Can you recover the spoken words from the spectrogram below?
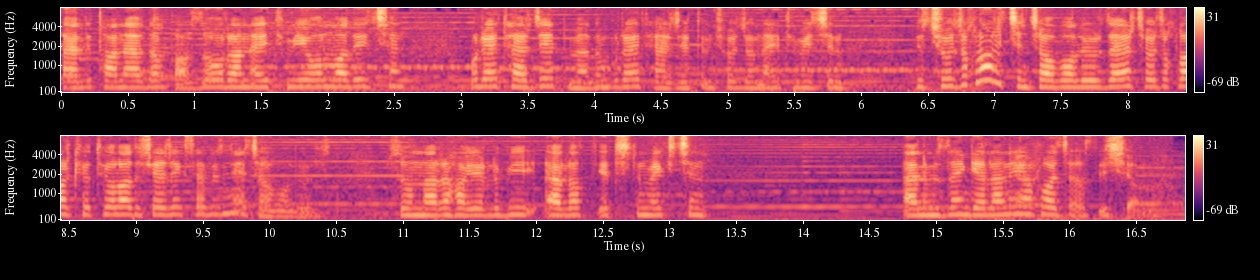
40-50 tane evden fazla oranın eğitimi iyi olmadığı için buraya tercih etmedim buraya tercih ettim çocuğun eğitimi için. Biz çocuklar için çabalıyoruz eğer çocuklar kötü yola düşecekse biz niye çabalıyoruz? Biz onları hayırlı bir evlat yetiştirmek için Elimizden geleni yapacağız inşallah.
